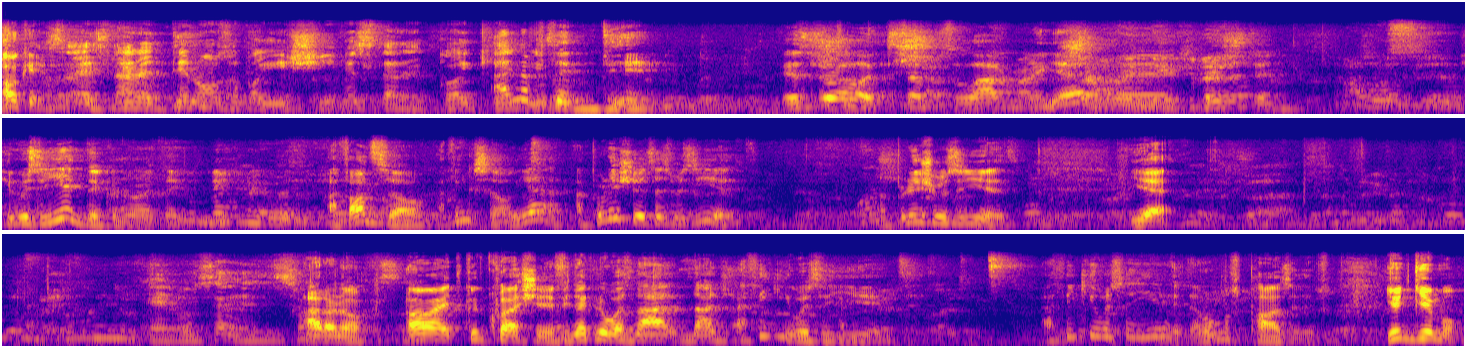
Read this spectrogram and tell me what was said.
Okay, It's, it's not a din also about yeshivas that a guy I can't never give. said din. Israel accepts a lot of money Yeah. from a Christian. He was a Yid, Dickon, I think. I thought so. I think so. Yeah, I'm pretty sure it says he was a Yid. I'm pretty sure a Yid. Yeah. I don't know. All right, good question. If Dickon was not, not, I think he was a Yid. I think he was a Yid. I'm almost positive. Yud Gimel.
